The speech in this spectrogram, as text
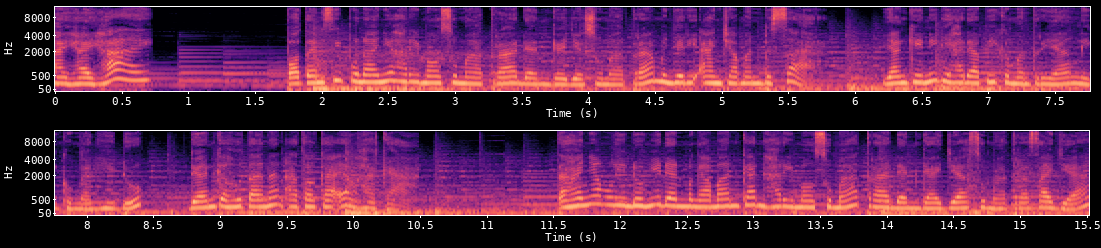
Hai hai hai. Potensi punahnya harimau Sumatera dan gajah Sumatera menjadi ancaman besar yang kini dihadapi Kementerian Lingkungan Hidup dan Kehutanan atau KLHK. Tak hanya melindungi dan mengamankan harimau Sumatera dan gajah Sumatera saja,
